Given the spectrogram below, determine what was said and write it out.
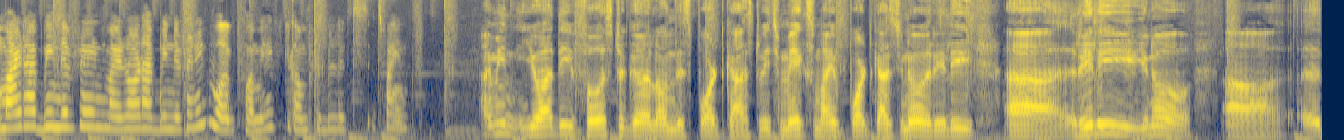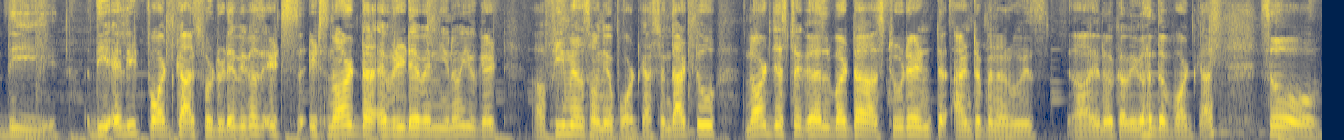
Might have been different. Might not have been different. It worked for me. I feel comfortable. It's it's fine. I mean, you are the first girl on this podcast, which makes my podcast, you know, really, uh, really, you know, uh, the the elite podcast for today because it's it's not uh, every day when you know you get uh, females on your podcast, and that too not just a girl but a student entrepreneur who is uh, you know coming on the podcast. So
